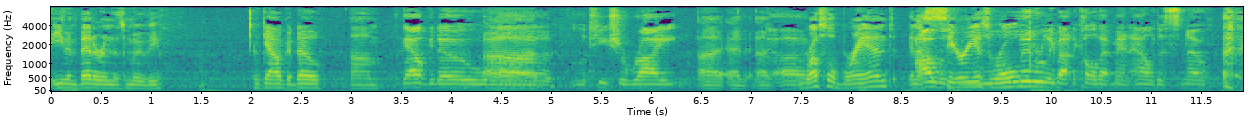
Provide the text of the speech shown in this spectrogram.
even better in this movie. Gal Gadot um Gal Gadot, uh, Letitia Wright. uh, and uh, Uh, Russell Brand in I a was serious role. Literally about to call that man Aldous Snow.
